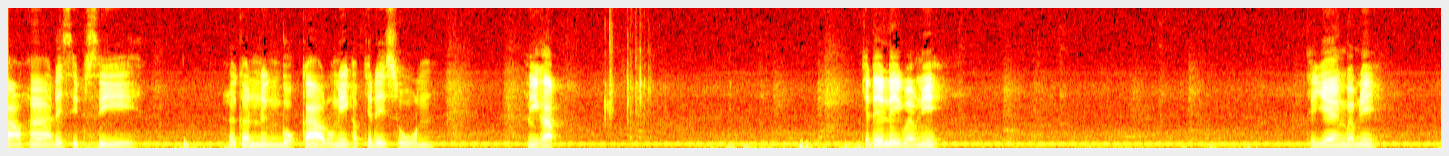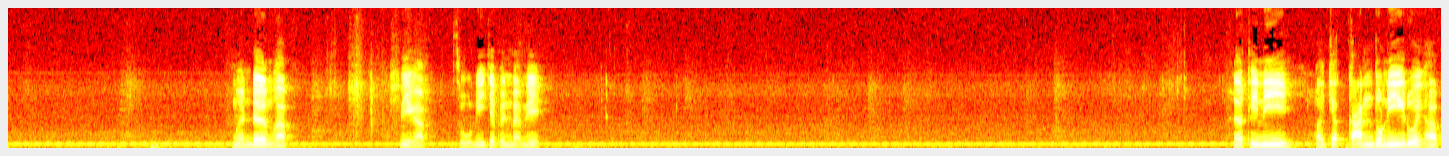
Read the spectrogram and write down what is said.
เก้าห้าได้สิบสี่แล้วก็หนึ่งบวกเก้าตรงนี้ครับจะได้ศูนย์นี่ครับ จะได้เลขแบบนี้ จะแยงแบบนี้ เหมือนเดิมครับ นี่ครับ สูตรนี้จะเป็นแบบนี้แล้วทีนี้เราจะกันตัวนี้ด้วยครับ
